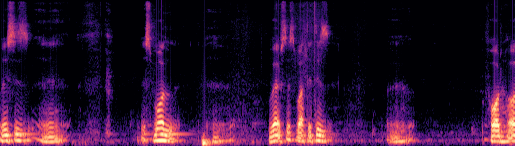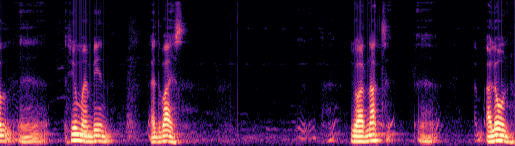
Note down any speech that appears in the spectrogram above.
This is uh, small uh, verses, but it is uh, for all uh, human being advice. You are not uh, alone.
